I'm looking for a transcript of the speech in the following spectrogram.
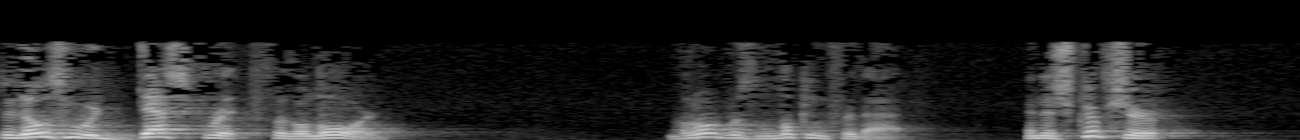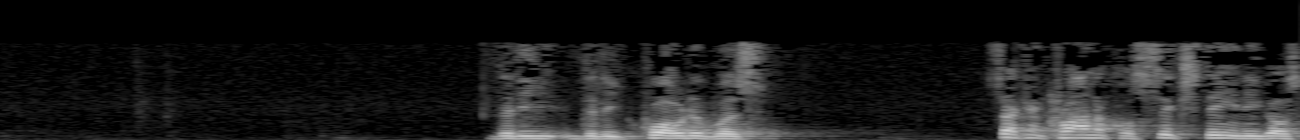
to those who were desperate for the Lord. The Lord was looking for that. And the scripture that he, that he quoted was Second Chronicles 16. He goes,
